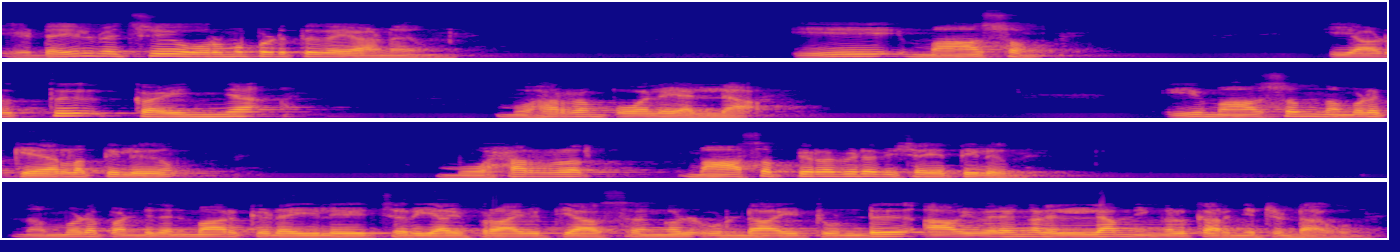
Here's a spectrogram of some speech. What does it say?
ഇടയിൽ വെച്ച് ഓർമ്മപ്പെടുത്തുകയാണ്. ഈ മാസം ഈ അടുത്ത് കഴിഞ്ഞ മുഹറം പോലെയല്ല. ഈ മാസം നമ്മുടെ കേരളത്തിൽ മുഹറ മാസപ്പിറവിയുടെ വിഷയത്തിൽ നമ്മുടെ പണ്ഡിതന്മാർക്കിടയിൽ ചെറിയ അഭിപ്രായ വ്യത്യാസങ്ങൾ ഉണ്ടായിട്ടുണ്ട്. ആ വിവരങ്ങളെല്ലാം നിങ്ങൾക്ക് അറിഞ്ഞിട്ടുണ്ടാകും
